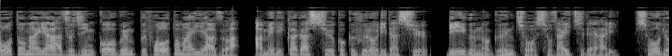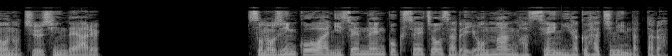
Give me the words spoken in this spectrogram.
フォートマイヤーズ人口分布フォートマイヤーズは、アメリカ合衆国フロリダ州、リー郡の郡庁所在地であり、商業の中心である。その人口は2000年国勢調査で48,208人だったが、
